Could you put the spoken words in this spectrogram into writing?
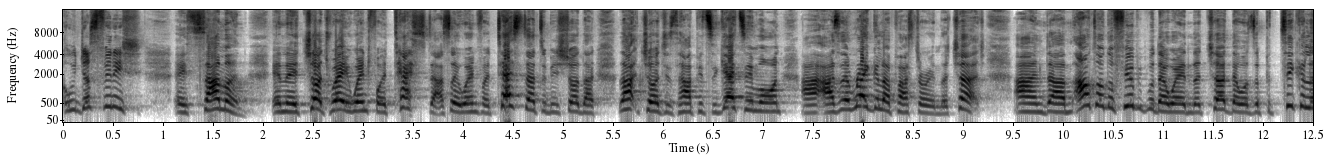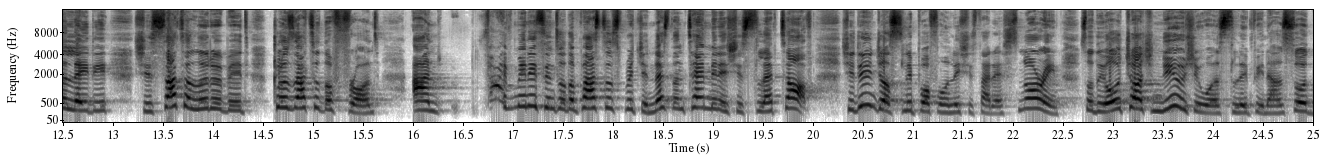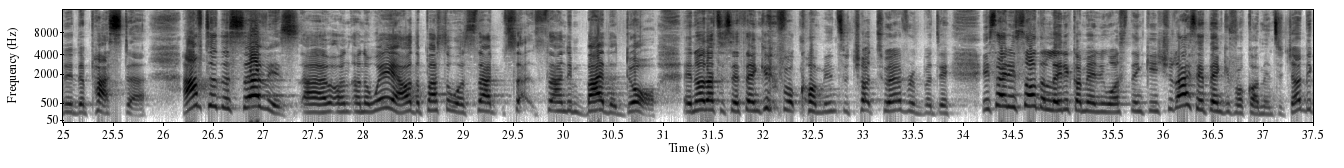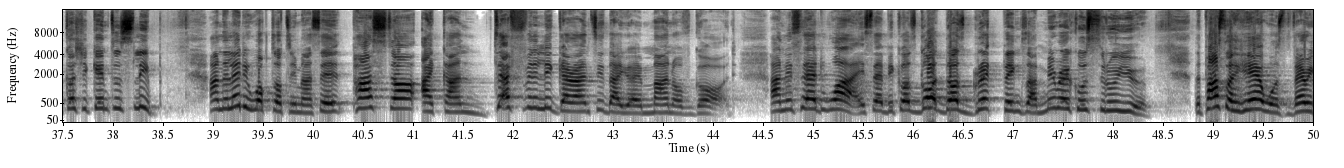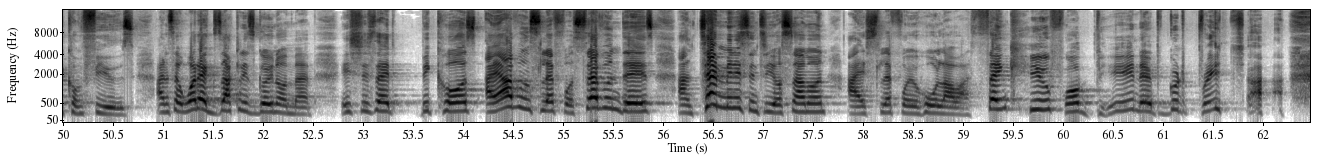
we just finished a sermon in a church where he went for a tester. So he went for a tester to be sure that that church is happy to get him on uh, as a regular pastor in the church. And um, out of the few people that were in the church, there was a particular lady. She sat a little bit closer to the front and Five minutes into the pastor's preaching, less than 10 minutes, she slept off. She didn't just sleep off only, she started snoring. So the whole church knew she was sleeping, and so did the pastor. After the service, uh, on, on, the way out, the pastor was sat, standing by the door in order to say thank you for coming to church to everybody. He said he saw the lady coming and he was thinking, should I say thank you for coming to church? Because she came to sleep. And the lady walked up to him and said, Pastor, I can definitely guarantee that you're a man of God. And he said, Why? He said, Because God does great things and miracles through you. The pastor here was very confused and said, What exactly is going on, ma'am? And she said, because I haven't slept for seven days, and 10 minutes into your sermon, I slept for a whole hour. Thank you for being a good preacher.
